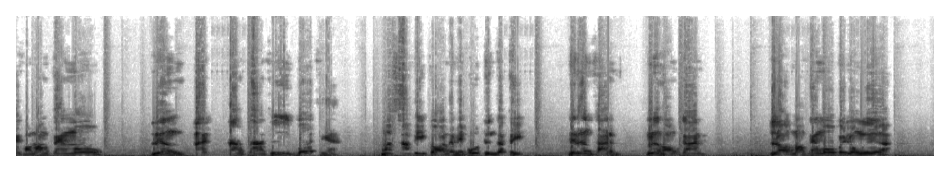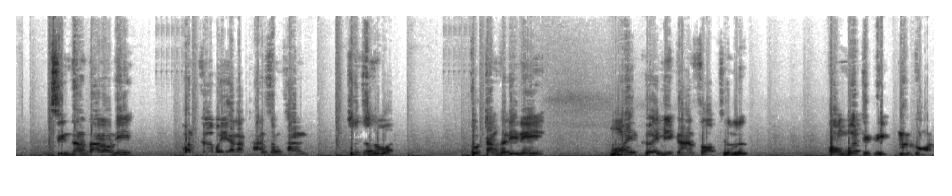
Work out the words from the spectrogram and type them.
น์ของน้องแตงโมเรื่องต่างๆที่เบิร์ตเนี่ยเมื่อสามปีก่อนได้ไม่พูดถึงกติกในเรื่องการ เรื่องของการหลอกน้องแตงโมไปลงเรือ สิ่งต่างๆเหล่านี้มันคือพยานหลักฐานสำคัญ ที่ตำรวจชุดทำคดีนี้ ไม่เคยมีการสอบเชิงลึกของเบิร์ตเทคนิคมาก่อน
